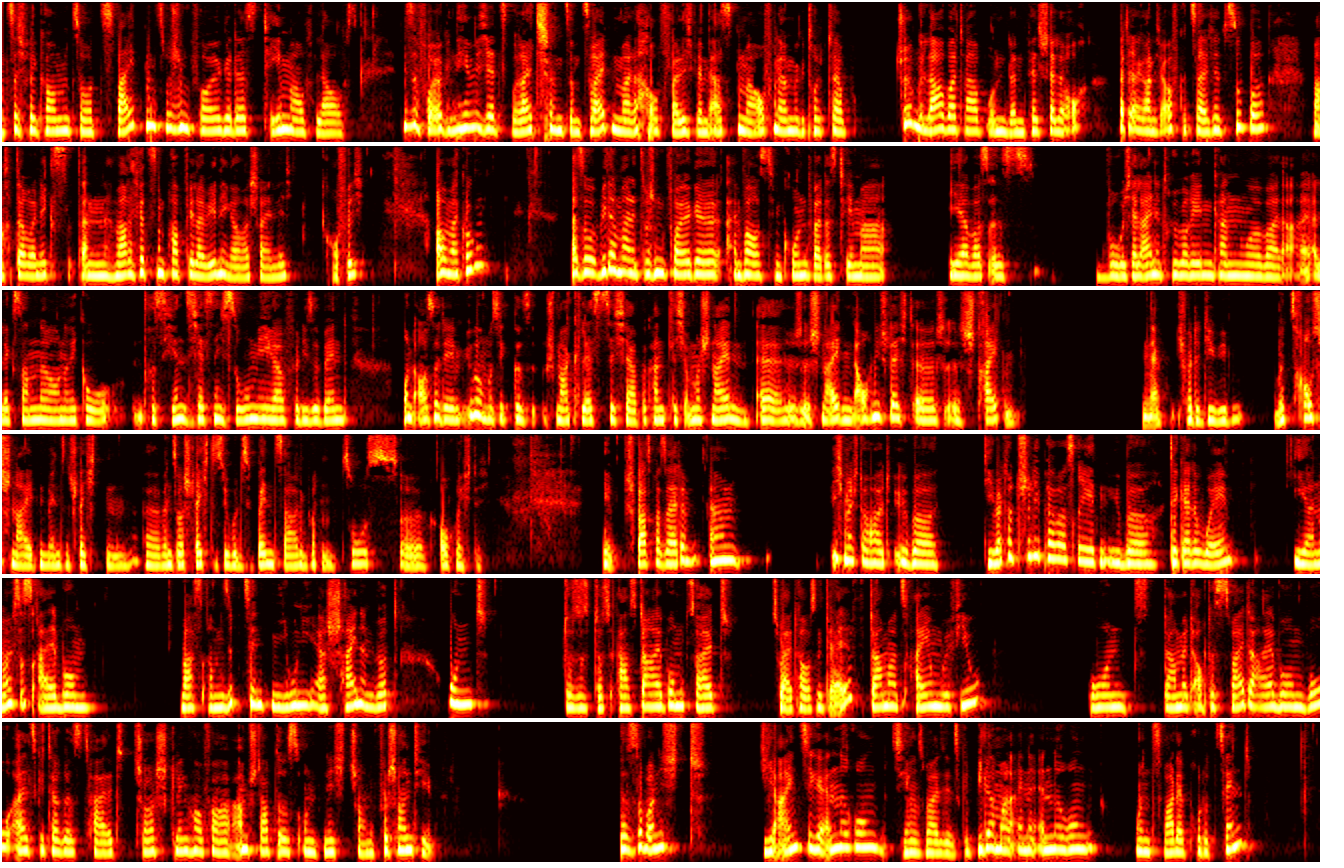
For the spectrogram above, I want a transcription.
Herzlich willkommen zur zweiten Zwischenfolge des Themenauflaufs. Diese Folge nehme ich jetzt bereits schon zum zweiten Mal auf, weil ich beim ersten Mal Aufnahme gedrückt habe, schön gelabert habe und dann feststelle, auch hat er ja gar nicht aufgezeichnet, super, macht aber nichts. Dann mache ich jetzt ein paar Fehler weniger wahrscheinlich, hoffe ich. Aber mal gucken. Also wieder mal eine Zwischenfolge, einfach aus dem Grund, weil das Thema eher was ist, wo ich alleine drüber reden kann, nur weil Alexander und Rico interessieren sich jetzt nicht so mega für diese Band. Und außerdem über Musikgeschmack lässt sich ja bekanntlich immer schneiden, äh, schneiden, auch nicht schlecht, äh, streiten. Ja, ich würde die würde rausschneiden, wenn sie schlechten, äh, wenn sie was Schlechtes über diese Band sagen würden. So ist äh, auch richtig. Nee, Spaß beiseite. Ähm, ich möchte heute über die Red Hot Chili Peppers reden, über The Getaway, ihr neuestes Album was am 17. Juni erscheinen wird. Und das ist das erste Album seit 2011, damals I Am With You. Und damit auch das zweite Album, wo als Gitarrist halt Josh Klinghoffer am Start ist und nicht John Frusciante. Das ist aber nicht die einzige Änderung, beziehungsweise es gibt wieder mal eine Änderung, und zwar der Produzent.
